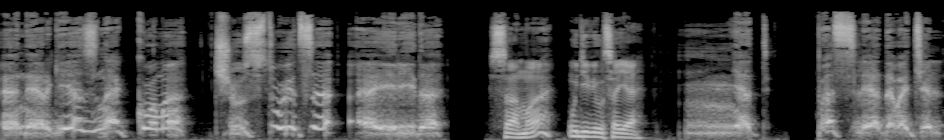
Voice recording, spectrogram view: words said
«Энергия знакома, чувствуется Айрида». «Сама?» – удивился я. «Нет, последователь».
